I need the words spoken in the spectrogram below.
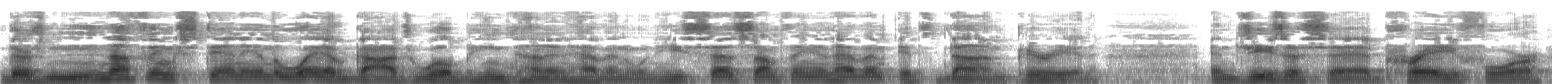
There's nothing standing in the way of God's will being done in heaven. When He says something in heaven, it's done. Period. And Jesus said, "Pray for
